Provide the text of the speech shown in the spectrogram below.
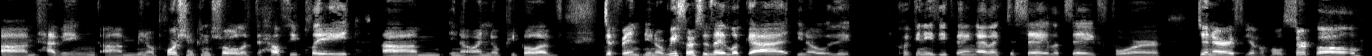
um, having, um, you know, portion control, like the healthy plate. Um, you know, I know people have different, you know, resources they look at. You know, the quick and easy thing I like to say, let's say for dinner, if you have a whole circle,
